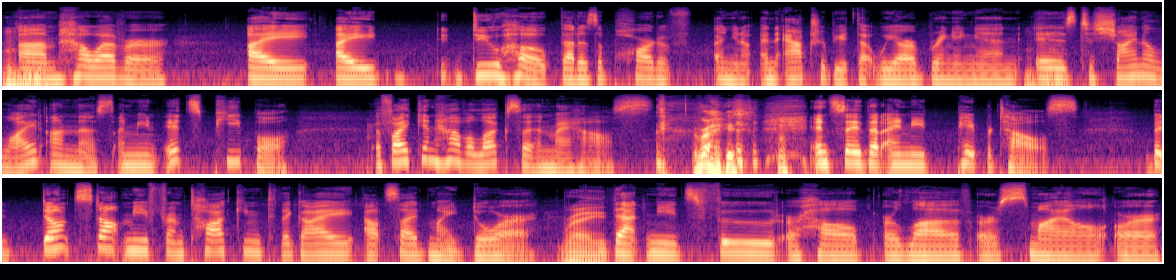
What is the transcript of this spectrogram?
Mm-hmm. Um, however, I I do hope that is a part of uh, you know an attribute that we are bringing in Mm-hmm. is to shine a light on this. I mean, it's people. If I can have Alexa in my house Right. and say that I need paper towels, but don't stop me from talking to the guy outside my door right. that needs food or help or love or a smile or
